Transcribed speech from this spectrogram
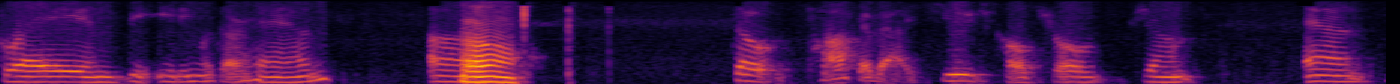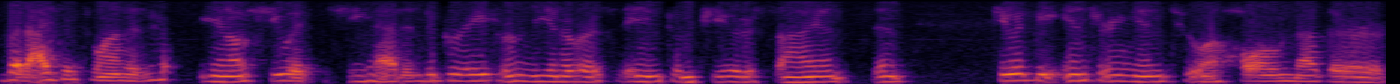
tray and be eating with our hands. Um, oh. So talk about huge cultural jumps. And but I just wanted her, you know, she would she had a degree from the university in computer science and she would be entering into a whole nother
